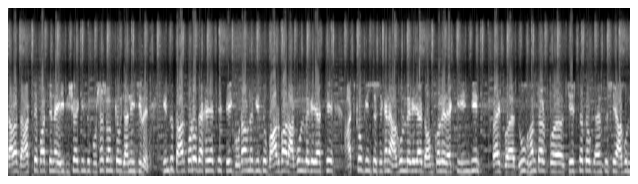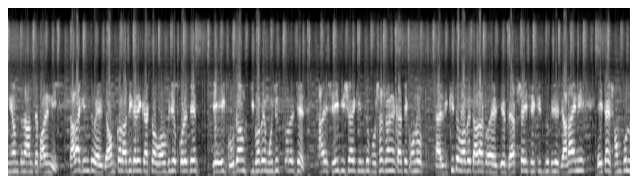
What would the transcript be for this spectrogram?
তারা দাঁড়তে পারছে না, এই বিষয়ে কিন্তু প্রশাসনকেও জানিয়েছিলেন। কিন্তু তারপরেও দেখা যাচ্ছে সেই গোডাউনে কিন্তু বারবার আগুন লেগে যাচ্ছে। আজকেও কিন্তু সেখানে আগুন লেগে যায়। দমকলের একটি ইঞ্জিন প্রায় দু ঘণ্টার চেষ্টাতেও কিন্তু সেই আগুন নিয়ন্ত্রণে আনতে পারেনি। তারা কিন্তু এই দমকল আধিকারিক একটা অভিযোগ করেছেন যে এই গোডাউন কীভাবে মজুত করেছেন তাই সেই বিষয়ে কিন্তু প্রশাসনের কাছে কোনো লিখিতভাবে তারা যে ব্যবসায়ী সে কিন্তু কিছু জানায়নি। এটাই সম্পূর্ণ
